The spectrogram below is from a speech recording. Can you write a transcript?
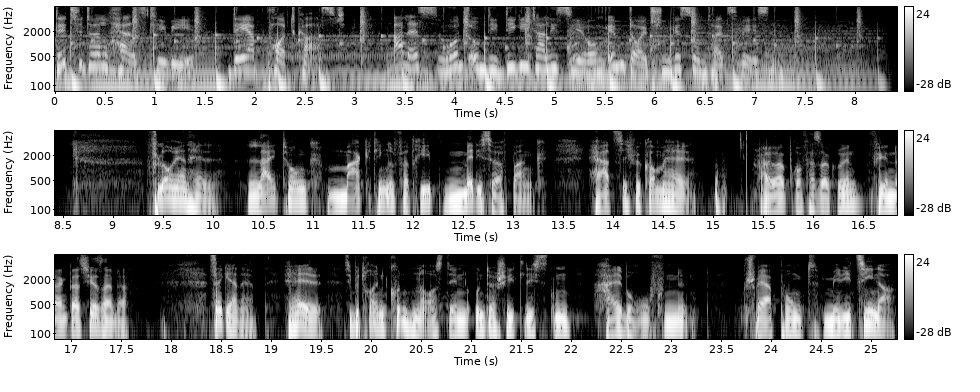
Digital Health TV, der Podcast. Alles rund um die Digitalisierung im deutschen Gesundheitswesen. Florian Hell, Leitung Marketing und Vertrieb Medisurf Bank. Herzlich willkommen, Herr Hell. Hallo, Herr Professor Grün. Vielen Dank, dass ich hier sein darf. Sehr gerne. Herr Hell, Sie betreuen Kunden aus den unterschiedlichsten Heilberufen Schwerpunkt Mediziner.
